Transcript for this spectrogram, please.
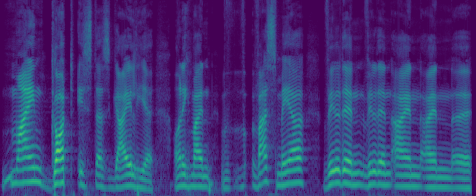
mein Gott, ist das geil hier. Und ich meine, was mehr will denn, will denn ein, ein, äh,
